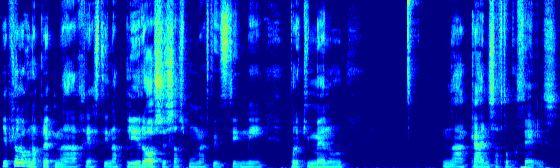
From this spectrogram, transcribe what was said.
Για ποιο λόγο να πρέπει να χρειαστεί να πληρώσεις ας πούμε αυτή τη στιγμή προκειμένου να κάνεις αυτό που θέλεις;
